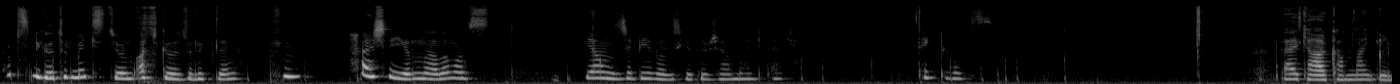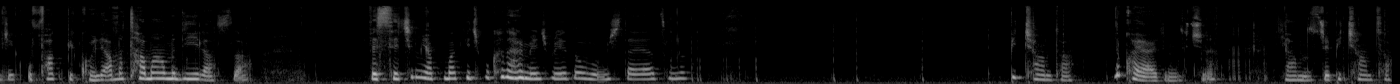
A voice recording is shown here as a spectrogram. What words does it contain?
hepsini götürmek istiyorum aç gözlülükle. her şeyi yanına alamazsın. Yalnızca bir valiz götüreceğim ben giderken. Tek bir valiz. Belki arkamdan gelecek ufak bir koli ama tamamı değil asla. Ve seçim yapmak hiç bu kadar mecburiyet olmamıştı hayatımda. Bir çanta. Ne koyardınız içine? Yalnızca bir çanta.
